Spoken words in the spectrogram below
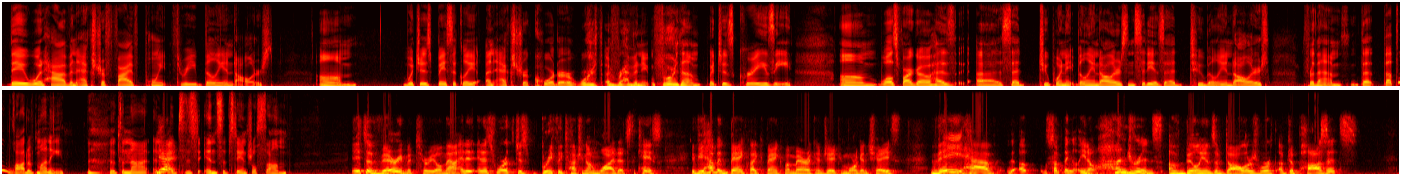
they would have an extra 5.3 billion dollars um, which is basically an extra quarter worth of revenue for them which is crazy um, Wells Fargo has uh, said 2.8 billion dollars, and Citi has said two billion dollars for them. That that's a lot of money. That's not an, yeah. it's an insubstantial sum. It's a very material amount, and, it, and it's worth just briefly touching on why that's the case. If you have a bank like Bank of America and J.P. Morgan Chase, they have uh, something you know hundreds of billions of dollars worth of deposits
